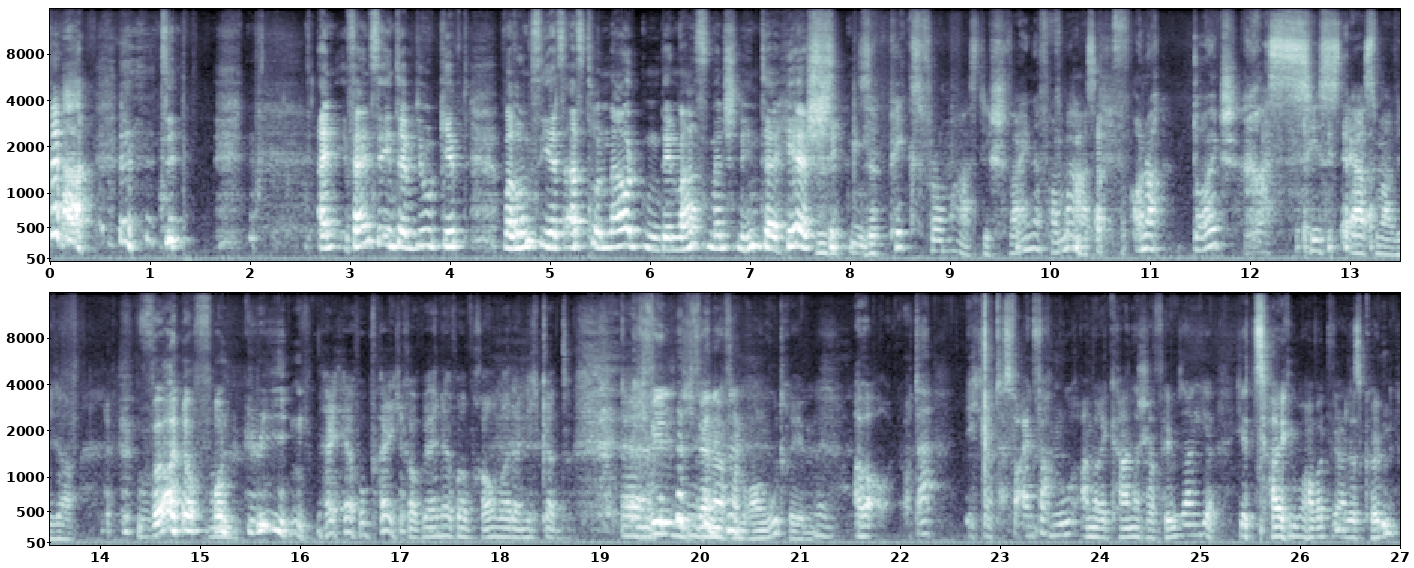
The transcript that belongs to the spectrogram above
ja, ein Fernsehinterview gibt, warum sie jetzt Astronauten den Marsmenschen hinterher schicken. The Pigs from Mars, die Schweine vom Mars. Auch noch Deutsch-Rassist erstmal wieder. Werner von Green. Naja, wobei, ich glaube, Werner von Braun war da nicht ganz. so. Ich will nicht Werner von Braun gut reden. Aber auch auch da, ich glaube, das war einfach nur amerikanischer Film. Sagen hier, hier zeigen wir mal, was wir alles können.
